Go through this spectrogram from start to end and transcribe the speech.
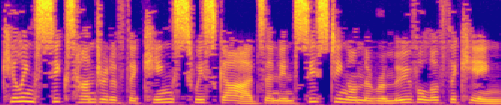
killing 600 of the king's Swiss guards and insisting on the removal of the king.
